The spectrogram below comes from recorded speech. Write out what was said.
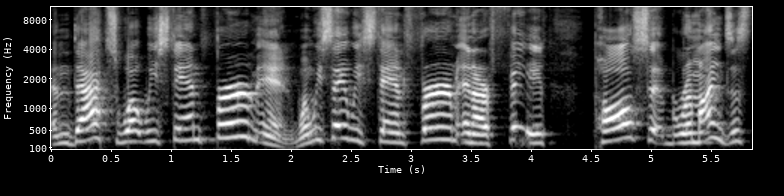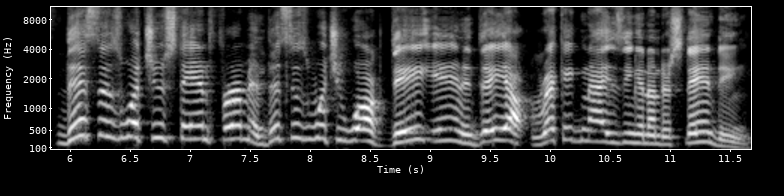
And that's what we stand firm in. When we say we stand firm in our faith, Paul reminds us this is what you stand firm in. This is what you walk day in and day out, recognizing and understanding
